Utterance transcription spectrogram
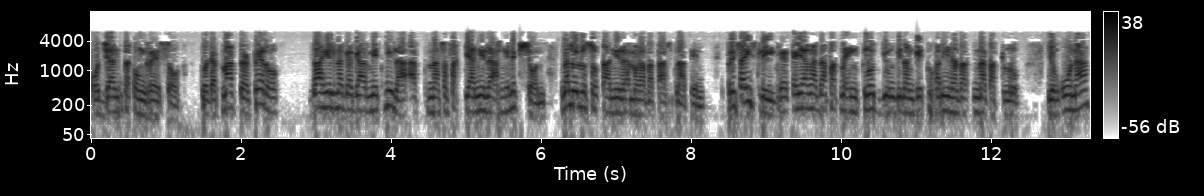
o dyan sa Kongreso for that matter. Pero dahil nagagamit nila at nasasakyan nila ang eleksyon, nalulusutan nila ang mga batas natin. Precisely, kaya nga dapat ma-include yung binanggit ko kanina na tatlo yung una,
